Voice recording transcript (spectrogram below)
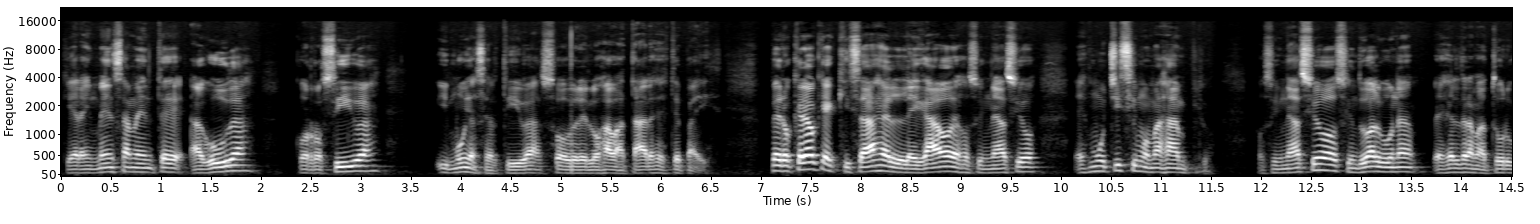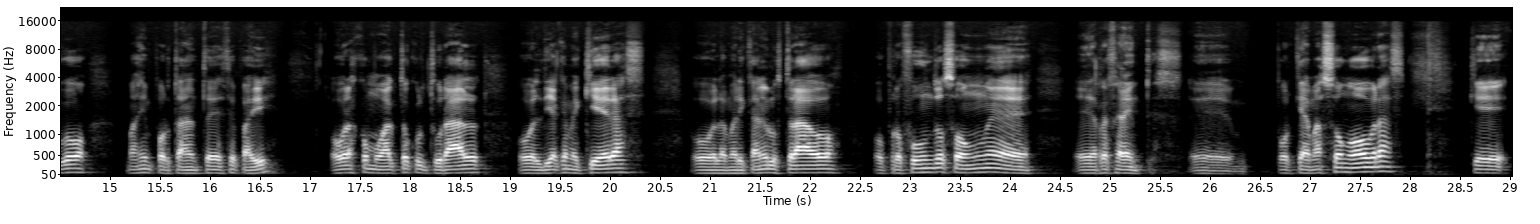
que era inmensamente aguda, corrosiva y muy asertiva sobre los avatares de este país. Pero creo que quizás el legado de José Ignacio es muchísimo más amplio. José Ignacio, sin duda alguna, es el dramaturgo más importante de este país. Obras como Acto Cultural o El Día que Me Quieras o El Americano Ilustrado o Profundo son eh, eh, referentes, eh, porque además son obras que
